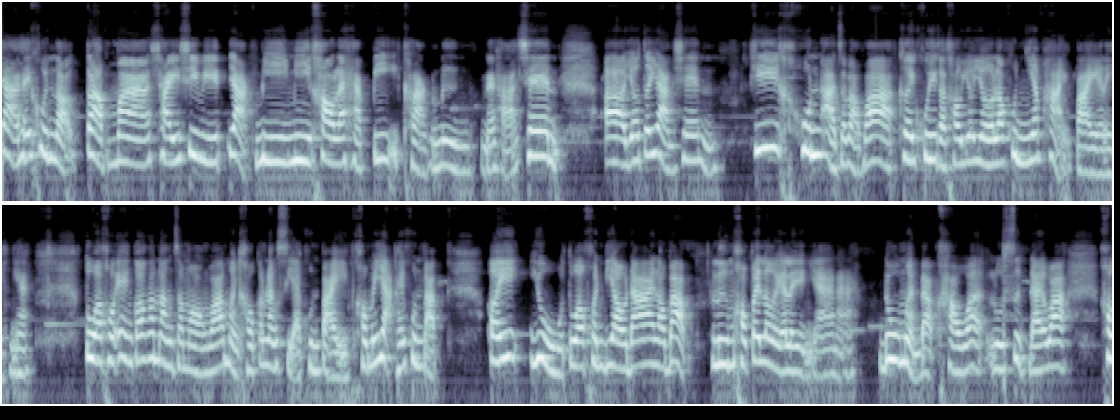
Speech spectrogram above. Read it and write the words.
อยากให้คุณแบบกลับมาใช้ชีวิตอยากมีมีเขาและแฮปปี้อีกครั้งหนึ่งนะคะ เช่นเอ่อยกตัวอย่างเช่น ที่คุณอาจจะแบบว่าเคยคุยกับเขาเยอะๆ แล้วคุณเงียบหายไปอะไรเงี้ยตัวเขาเองก็กำลังจะมองว่าเหมือนเขากำลังเสียคุณไป เขาไม่อยากให้คุณแบบ เอ้ย อยู่ตัวคนเดียวได้แล้วแบบลืมเขาไปเลยอะไรอย่างเงี้ยนะ ดูเหมือนแบบเขาอะรู้สึกได้ว่า เขา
